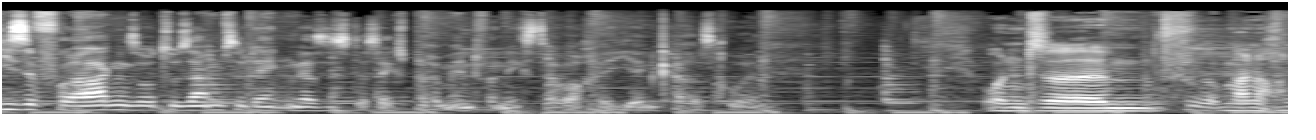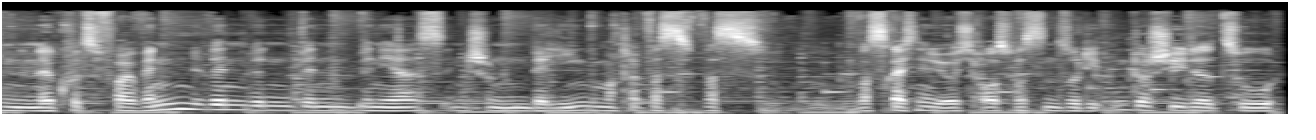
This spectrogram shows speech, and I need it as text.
diese Fragen so zusammenzudenken, das ist das Experiment von nächster Woche hier in Karlsruhe. Und ähm, mal noch eine kurze Frage, wenn, wenn, wenn, wenn, wenn ihr es schon in Berlin gemacht habt, was, was, was rechnet ihr euch aus? Was sind so die Unterschiede zu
